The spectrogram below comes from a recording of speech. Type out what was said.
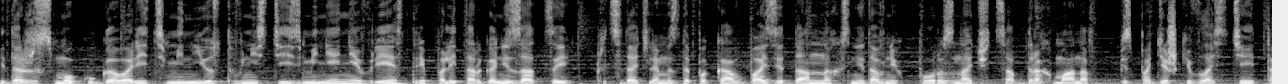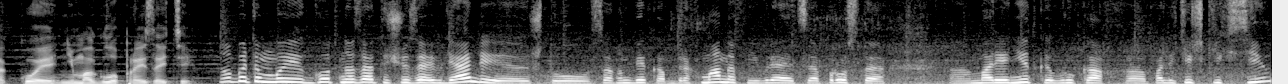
и даже смог уговорить Минюст внести изменения в реестре политорганизаций. Председателем СДПК в базе данных с недавних пор значится Абдрахманов. Без поддержки властей такое не могло произойти. Ну, об этом мы год назад еще заявляли, что Саганбек Абдрахманов является просто марионеткой в руках э, политических сил.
